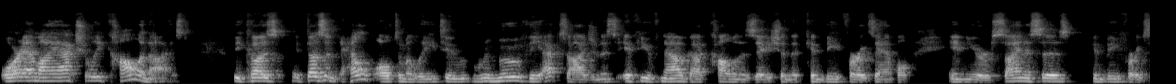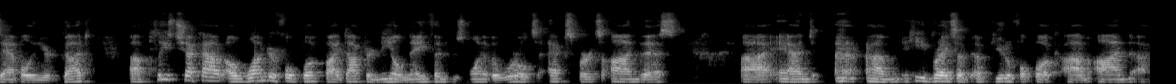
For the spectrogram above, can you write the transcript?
or am I actually colonized? Because it doesn't help ultimately to remove the exogenous if you've now got colonization that can be, for example, in your sinuses, can be, for example, in your gut. Uh, please check out a wonderful book by Dr. Neil Nathan, who's one of the world's experts on this. Uh, and um, he writes a, a beautiful book um, on uh,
